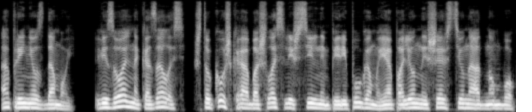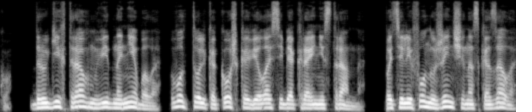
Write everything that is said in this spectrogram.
а принес домой. Визуально казалось, что кошка обошлась лишь сильным перепугом и опаленной шерстью на одном боку. Других травм видно не было, вот только кошка вела себя крайне странно. По телефону женщина сказала,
